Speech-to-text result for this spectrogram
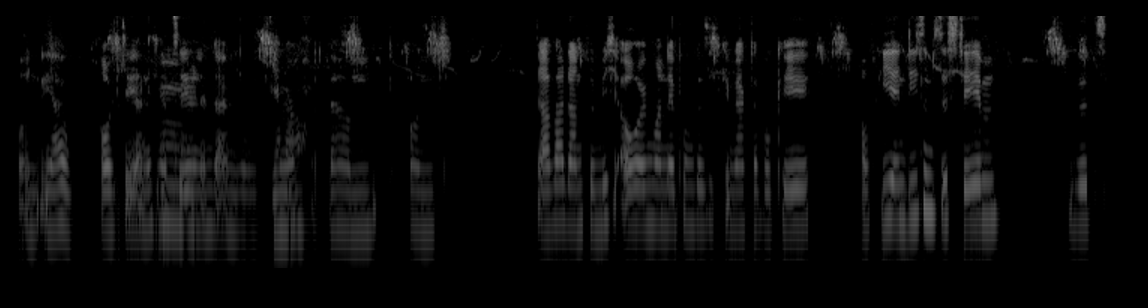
und ja, brauche ich dir ja nicht mhm. erzählen mm. in deinem Beruf. Ne? Genau. Ne? Und da war dann für mich auch irgendwann der Punkt, dass ich gemerkt habe, okay, auch hier in diesem System wird es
